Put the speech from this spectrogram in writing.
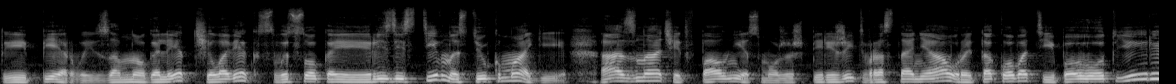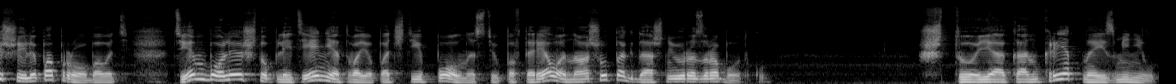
Ты первый за много лет человек с высокой резистивностью к магии, а значит, вполне сможешь пережить врастание ауры такого типа. Вот и решили попробовать. Тем более, что плетение твое почти полностью повторяло нашу тогдашнюю разработку. Что я конкретно изменил?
